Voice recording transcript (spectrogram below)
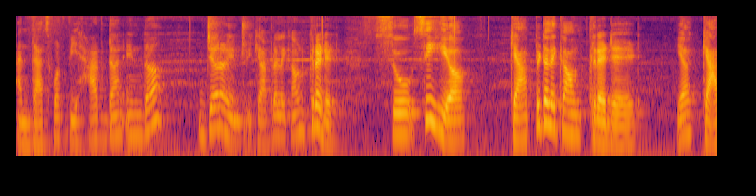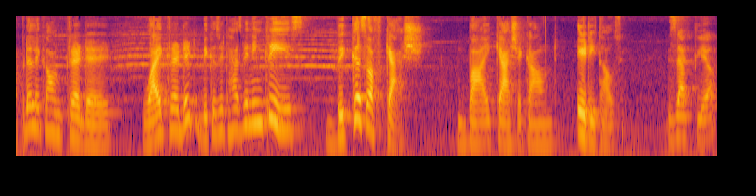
And that's what we have done in the journal entry capital account credit. So see here capital account credit yeah capital account credit. Why credit? Because it has been increased because of cash. By cash account 80000 is that clear?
